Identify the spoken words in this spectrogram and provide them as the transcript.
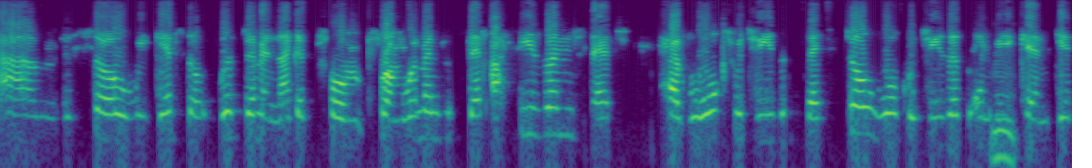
Um, so we get the wisdom and nuggets from, from women that are seasoned, that have walked with Jesus, that still walk with Jesus, and we can get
